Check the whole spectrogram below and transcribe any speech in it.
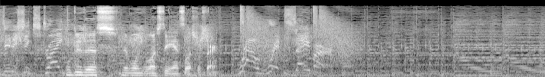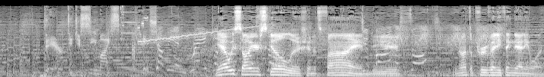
Finishing strike! We'll do this, Nibelung Valesti, and Celestial Star. Round Rip Saber! There, did you see my... It shall be engraved Yeah, we saw your skill. Lucian. It's fine, Divine dude. assault. You don't have to prove anything to anyone.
